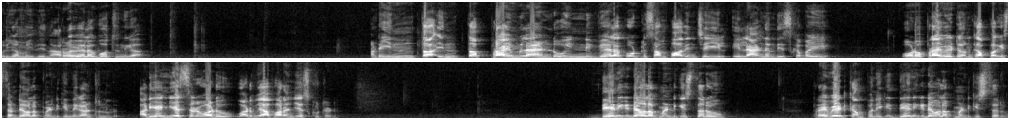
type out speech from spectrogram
ఉరియమ్మ ఇది అరవై వేలకు పోతుందిగా. అంటే ఇంత ఇంత ప్రైమ్ ల్యాండ్ ఇన్ని వేల కోట్లు సంపాదించే ఈ ఈ ల్యాండ్ని తీసుకుపోయి వాడు ప్రైవేట్ ఓన్కి అప్పగిస్తాను డెవలప్మెంట్ కిందగా అంటున్నాడు. అది ఏం చేస్తాడు వాడు? వాడు వ్యాపారం చేసుకుంటాడు. దేనికి డెవలప్మెంట్కి ఇస్తారు? ప్రైవేట్ కంపెనీకి దేనికి డెవలప్మెంట్కి ఇస్తారు?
